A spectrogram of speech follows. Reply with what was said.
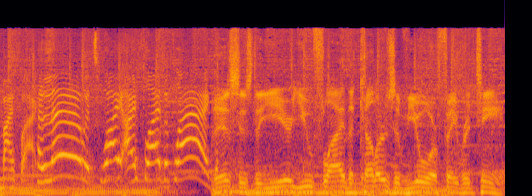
my flag. Hello, it's why I fly the flag. This is the year you fly the colors of your favorite team.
